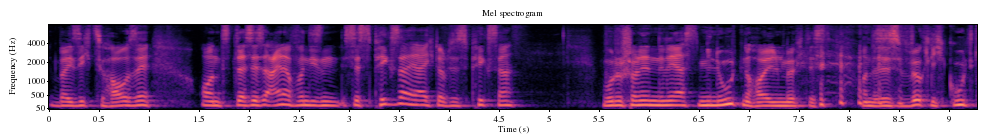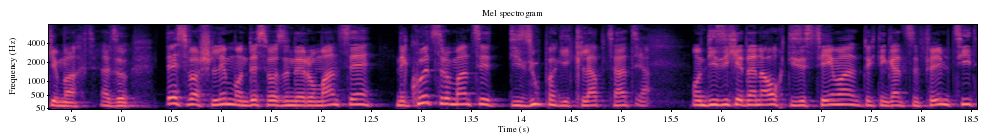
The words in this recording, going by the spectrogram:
bei sich zu Hause. Und das ist einer von diesen, ist das Pixar? Ja, ich glaube, das ist Pixar, wo du schon in den ersten Minuten heulen möchtest. Und das ist wirklich gut gemacht. Also, das war schlimm und das war so eine Romanze, eine Kurzromanze, die super geklappt hat. Ja. Und die sich ja dann auch dieses Thema durch den ganzen Film zieht,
